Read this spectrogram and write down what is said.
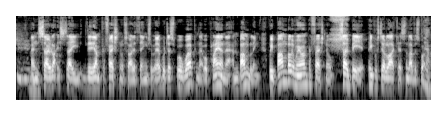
Mm-hmm. And so, like you say, the unprofessional side of things, we'll just we'll work on that, we'll play on that, and bumbling. We bumble and we're unprofessional. So be it. People still like us and love us yeah.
